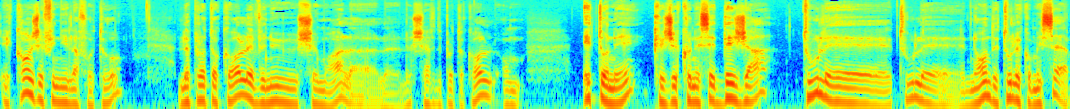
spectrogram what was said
Et quand j'ai fini la photo, le protocole est venu chez moi, le, chef de protocole, on, étonné que je connaissais déjà tous les, tous les noms de tous les commissaires,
